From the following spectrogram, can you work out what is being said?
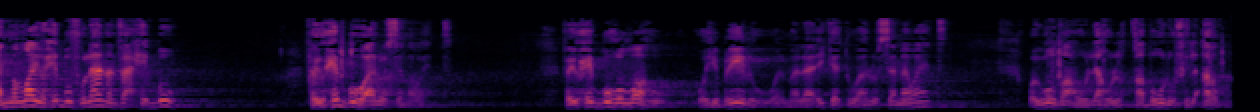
أن الله يحب فلانا فأحبوه فيحبه أهل السماوات. فيحبه الله وجبريل والملائكة وأهل السماوات ويوضع له القبول في الأرض.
